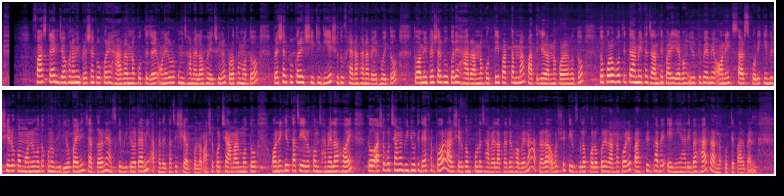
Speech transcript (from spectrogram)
ফার্স্ট টাইম যখন আমি প্রেশার কুকারে হাড় রান্না করতে যাই, অনেক রকম ঝামেলা হয়েছিল। প্রথমত প্রেশার কুকারের সিটি দিয়ে শুধু ফেনা ফেনা বের হইতো। তো আমি প্রেশার কুকারে হাড় রান্না করতেই পারতাম না, পাতিলে রান্না করার হতো। তো পরবর্তীতে আমি এটা জানতে পারি এবং ইউটিউবে আমি অনেক সার্চ করি, কিন্তু সেরকম মনের মতো কোনো ভিডিও পাইনি, যার কারণে আজকে ভিডিওটা আমি আপনাদের কাছে শেয়ার করলাম। আশা করছি আমার মতো অনেকের কাছে এরকম ঝামেলা হয়। তো আশা করছি আমার ভিডিওটি দেখার পর আর সেরকম কোনো ঝামেলা আপনাদের হবে না। আপনারা অবশ্যই টিপসগুলো ফলো করে রান্না করে পারফেক্টভাবে এই নিহারি বা হাড় রান্না করতে পারবেন।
